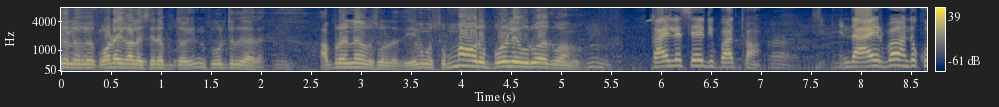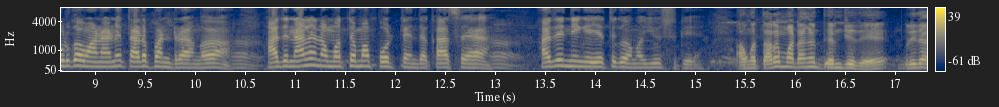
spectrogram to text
செலவு கோடைக்கால சிறப்பு தொகைன்னு கொடுத்துருக்காரு அப்புறம் என்ன சொல்கிறது இவங்க சும்மா ஒரு பொருளை உருவாக்குவாங்க. காலையில் செய்தி பார்த்தோம். இந்த ஆயிரம் ரூபாய் வந்து கொடுக்க வேணான்னு தடை பண்ணுறாங்க அதனால நான் மொத்தமாக போட்டேன் இந்த காசை. அது நீங்கள் எடுத்துக்கோங்க யூஸுக்கு. அவங்க தர மாட்டாங்கன்னு தெரிஞ்சுது. புரியுதா?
